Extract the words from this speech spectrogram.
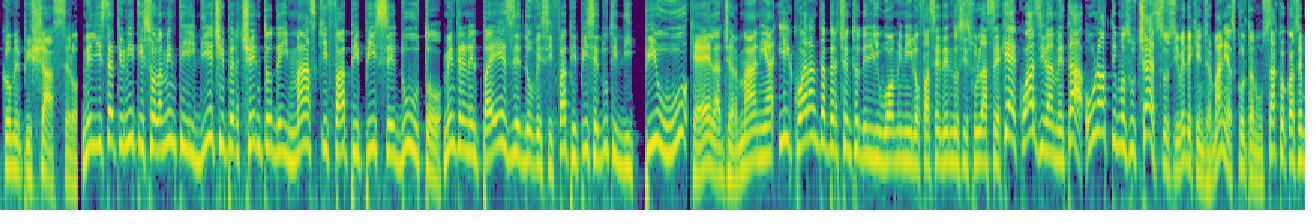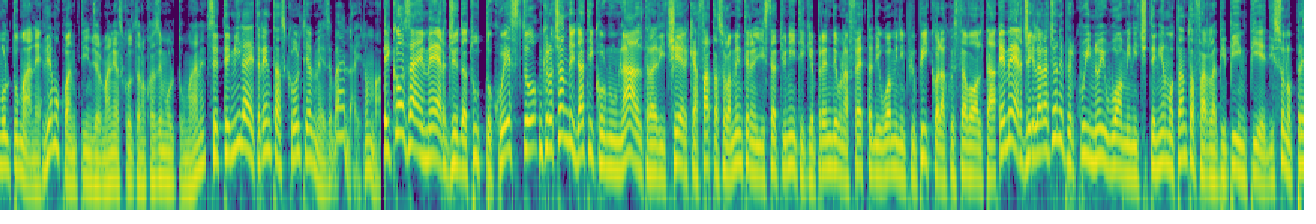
come pisciassero. Negli Stati Uniti solamente il 10% dei maschi fa pipì seduto, mentre nel paese dove si fa pipì seduti di più, che è la Germania, il 40% degli uomini lo fa sedendosi sull'asse, che è quasi la metà. Un ottimo successo, si vede che in Germania ascoltano un sacco cose molto umane. Vediamo quanti in Germania ascoltano cose molto umane. 7030 ascolti al mese. Beh, dai, non male. E cosa emerge da tutto questo? Incrociando i dati con un'altra ricerca fatta solamente negli Stati Uniti che prende una fetta di uomini più piccola questa volta, emerge che la ragione per cui noi uomini ci teniamo tanto a far la pipì in piedi sono prettamente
